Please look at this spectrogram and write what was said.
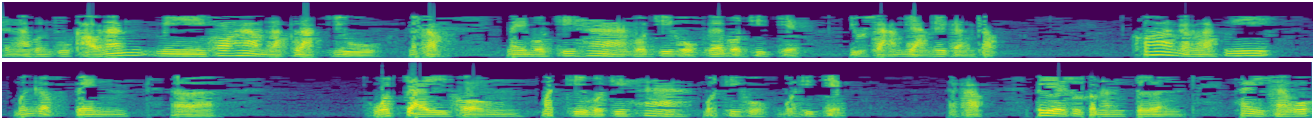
ศนาบนภูเขานั้น มีข้อห้ามหลักๆอยู่นะครับ ในบทที่ห้าบทที่หกและบทที่เจ็ดอยู่สามอย่างด้วยกันครับ ข้อห้ามหลักๆนี้เหมือนกับเป็นหัวใจของมัทธิวบทที่ห้าบทที่หกบทที่เจ็ดนะครับพระเยซูกำลังเตือนให้สาวก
